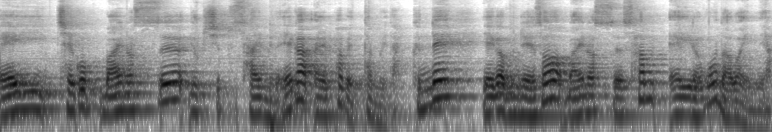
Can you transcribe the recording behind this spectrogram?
A 제곱 마이너스 64입니다. 얘가 알파 베타입니다. 근데 얘가 문제에서 마이너스 3A라고 나와 있네요.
